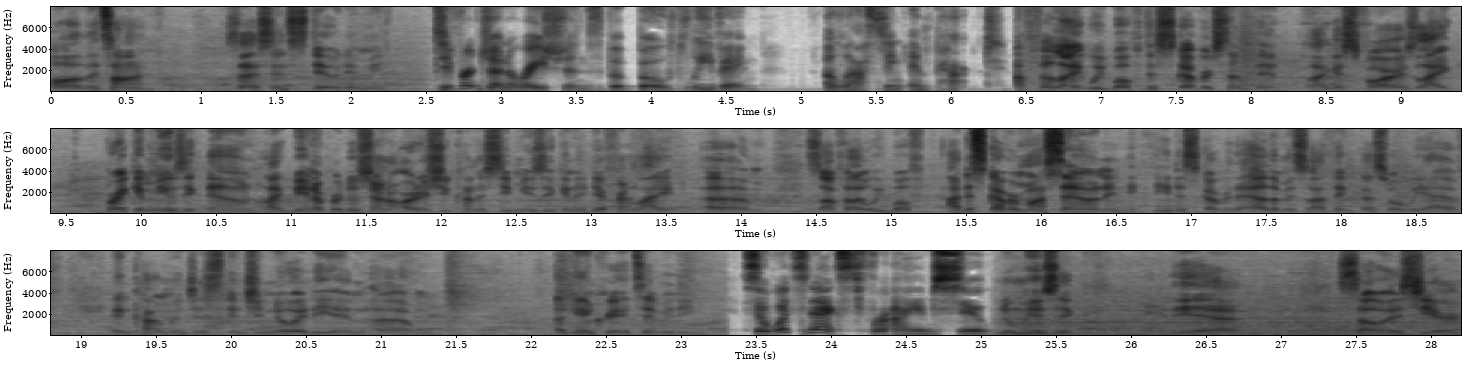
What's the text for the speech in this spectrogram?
all the time. So that's instilled in me. Different generations, but both leaving a lasting impact. I feel like we both discovered something, like as far as like breaking music down, like being a producer and an artist, you kind of see music in a different light. Um, so I feel like we both, I discovered my sound and he discovered the elements. So I think that's what we have in common, just ingenuity and um, again, creativity. So what's next for Iamsu? New music, yeah. So this year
